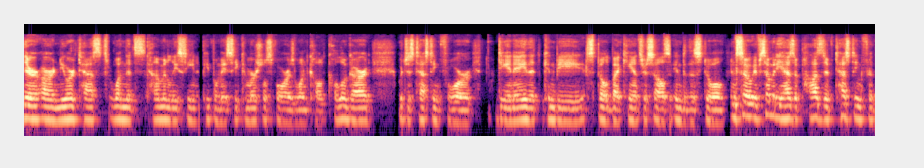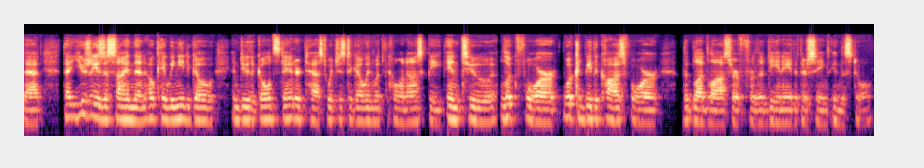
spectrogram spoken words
There are newer tests. One that's commonly seen, people may see commercials for, is one called Cologuard, which is testing for DNA that can be spilled by cancer cells into the stool. And so, if somebody has a positive testing for that, that usually is a sign then, okay, we need to go and do the gold standard test, which is to go in with the colonoscopy and to look for what could be the cause for the blood loss or for the DNA that they're seeing in the stool.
